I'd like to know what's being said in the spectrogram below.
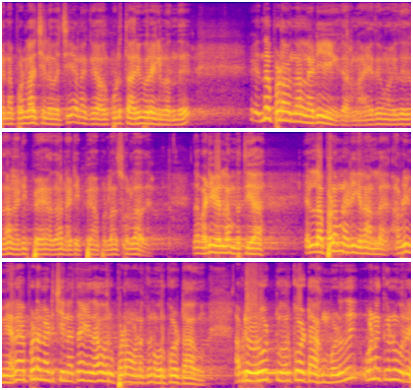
என்னை பொள்ளாச்சியில் வச்சு எனக்கு அவர் கொடுத்த அறிவுரைகள் வந்து எந்த படம் வந்தாலும் நடிகர் நான் எதுவும் இதுதான் நடிப்பேன் அதான் நடிப்பேன் அப்படிலாம் சொல்லாத. இந்த வடிவெல்லாம் பற்றியா எல்லா படமும் நடிக்கிறான்ல. அப்படி நிறையா படம் நடிச்சின்னா தான் ஏதாவது ஒரு படம் உனக்குன்னு ஒர்க் அவுட் ஆகும். அப்படி ஒரு ஒர்க் அவுட் ஆகும் பொழுது உனக்குன்னு ஒரு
